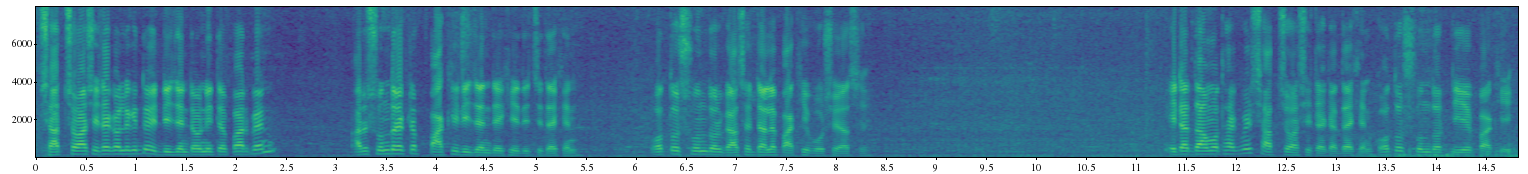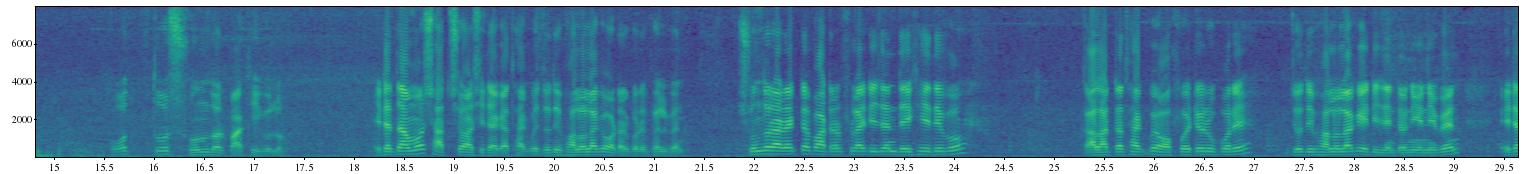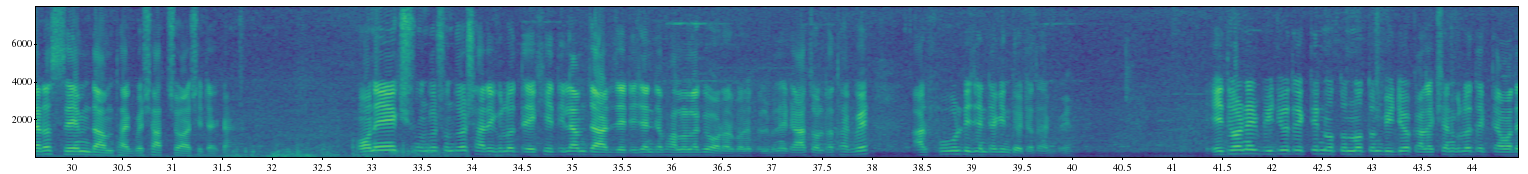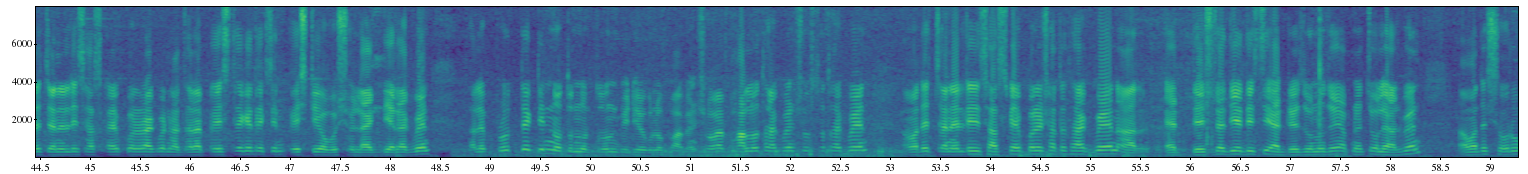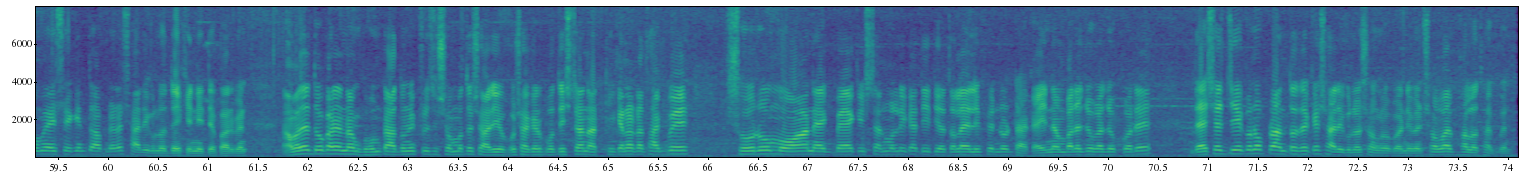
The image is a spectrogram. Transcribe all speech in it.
সাতশো আশি টাকা হলে কিন্তু এই ডিজাইনটাও নিতে পারবেন। আর সুন্দর একটা পাখি ডিজাইন দেখিয়ে দিচ্ছি, দেখেন। কত সুন্দর গাছের ডালে পাখি বসে আছে। এটার দামও থাকবে সাতশো আশি টাকা, দেখেন। কত সুন্দর টিয়ে পাখি। কত সুন্দর পাখিগুলো। এটার দামও সাতশো আশি টাকা থাকবে। যদি ভালো লাগে অর্ডার করে ফেলবেন। সুন্দর আর একটা বাটারফ্লাই ডিজাইন দেখিয়ে দেব। কালারটা থাকবে অফ হোয়াইটের উপরে। যদি ভালো লাগে এই ডিজাইনটা নিয়ে নেবেন। এটারও সেম দাম থাকবে সাতশো আশি টাকা। অনেক সুন্দর সুন্দর শাড়িগুলো দেখিয়ে দিলাম। যার যে ডিজাইনটা ভালো লাগে অর্ডার করে ফেলবেন। এটা আঁচলটা থাকবে। আর ফুল ডিজাইনটা কিন্তু এটা থাকবে। এই ধরনের ভিডিও দেখতে, নতুন নতুন ভিডিও কালেকশনগুলো দেখতে আমাদের চ্যানেলটি সাবস্ক্রাইব করে রাখবেন। আর যারা পেজ থেকে দেখছেন পেজটি অবশ্যই লাইক দিয়ে রাখবেন। তাহলে প্রত্যেক দিন নতুন নতুন ভিডিওগুলো পাবেন। সবাই ভালো থাকবেন, সুস্থ থাকবেন। আমাদের চ্যানেলটি সাবস্ক্রাইব করে সাথে থাকবেন। আর অ্যাড্রেসটা দিয়ে দিচ্ছি। অ্যাড্রেস অনুযায়ী আপনারা চলে আসবেন। আমাদের শোরুমে এসে কিন্তু আপনারা শাড়িগুলো দেখে নিতে পারবেন। আমাদের দোকানের নাম ঘোমটা আধুনিক রুচিসম্মত শাড়ি ও পোশাকের প্রতিষ্ঠান। আর ঠিকানাটা থাকবে শোরুম ওয়ান এক ব্যাগ ইস্টার মল্লিকা তৃতীয়তলা এলিফেন্ট রোড, ঢাকা। এই নাম্বারে যোগাযোগ করে দেশের যে কোনো প্রান্ত থেকে শাড়িগুলো সংগ্রহ করে নেবেন। সবাই ভালো থাকবেন।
